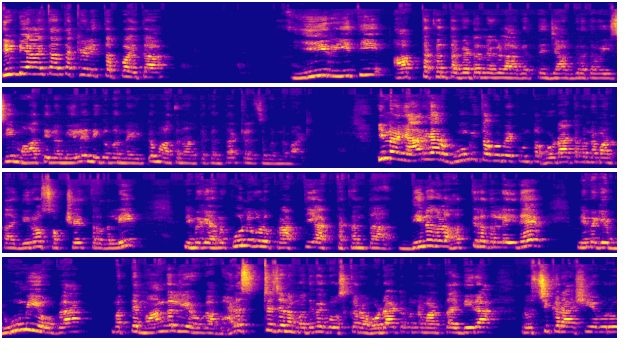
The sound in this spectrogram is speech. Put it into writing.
ತಿಂಡಿ ಆಯ್ತಾ ಅಂತ ಕೇಳಿ ತಪ್ಪಾಯ್ತಾ? ಈ ರೀತಿ ಆಗ್ತಕ್ಕಂಥ ಘಟನೆಗಳಾಗತ್ತೆ. ಜಾಗ್ರತೆ ವಹಿಸಿ ಮಾತಿನ ಮೇಲೆ ನಿಗಮನ ಇಟ್ಟು ಮಾತನಾಡ್ತಕ್ಕಂಥ ಕೆಲಸವನ್ನು ಮಾಡಿ. ಇನ್ನು ಯಾರ್ಯಾರು ಭೂಮಿ ತಗೋಬೇಕು ಅಂತ ಹೋರಾಟವನ್ನ ಮಾಡ್ತಾ ಇದ್ದೀರೋ ಸ್ವಕ್ಷೇತ್ರದಲ್ಲಿ ನಿಮಗೆ ಅನುಕೂಲಗಳು ಪ್ರಾಪ್ತಿಯಾಗ್ತಕ್ಕಂಥ ದಿನಗಳ ಹತ್ತಿರದಲ್ಲೇ ಇದೆ. ನಿಮಗೆ ಭೂಮಿ ಯೋಗ ಮತ್ತೆ ಮಾಂಗಲ್ಯ ಯೋಗ ಬಹಳಷ್ಟು ಜನ ಮದುವೆಗೋಸ್ಕರ ಓಡಾಟವನ್ನು ಮಾಡ್ತಾ ಇದ್ದೀರಾ? ವೃಶ್ಚಿಕ ರಾಶಿಯವರು.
